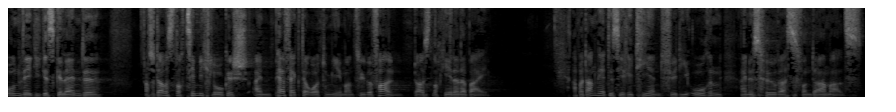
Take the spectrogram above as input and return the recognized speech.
unwegiges Gelände. Also da ist noch ziemlich logisch ein perfekter Ort, um jemanden zu überfallen. Da ist noch jeder dabei. Aber dann wird es irritierend für die Ohren eines Hörers von damals.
